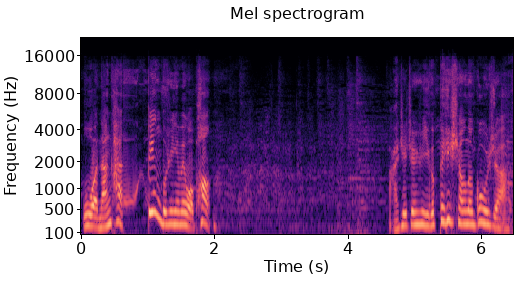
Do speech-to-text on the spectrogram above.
我难看并不是因为我胖。啊，这真是一个悲伤的故事啊！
